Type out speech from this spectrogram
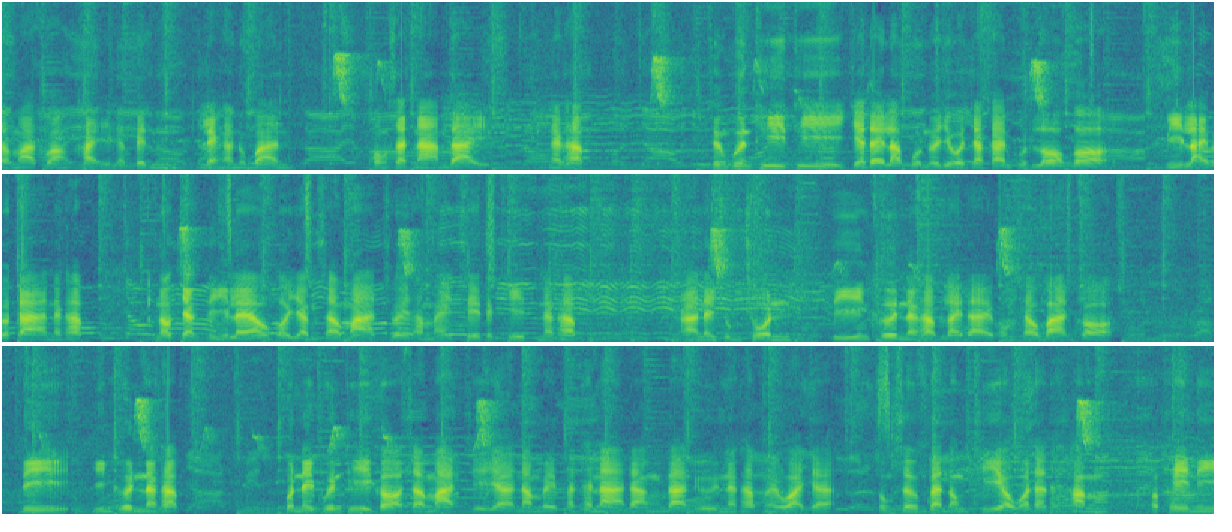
สามารถวางไข่และเป็นแหล่งอนุบาลของสัตว์น้ำได้นะครับ ซึ่งพื้นที่ที่จะได้รับผลประโยชน์จากการขุดลอกก็มีหลายประการนะครับ นอกจากนี้แล้วก็ยังสามารถช่วยทำให้เศรษฐกิจนะครับ ในชุมชนดียิ่งขึ้นนะครับ รายได้ของชาวบ้านก็ดียิ่งขึ้นนะครับ คนในพื้นที่ก็สามารถที่จะนำไปพัฒนาดังด้านอื่นนะครับ ไม่ว่าจะส่งเสริมการท่องเที่ยววัฒนธรรมประเพณี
